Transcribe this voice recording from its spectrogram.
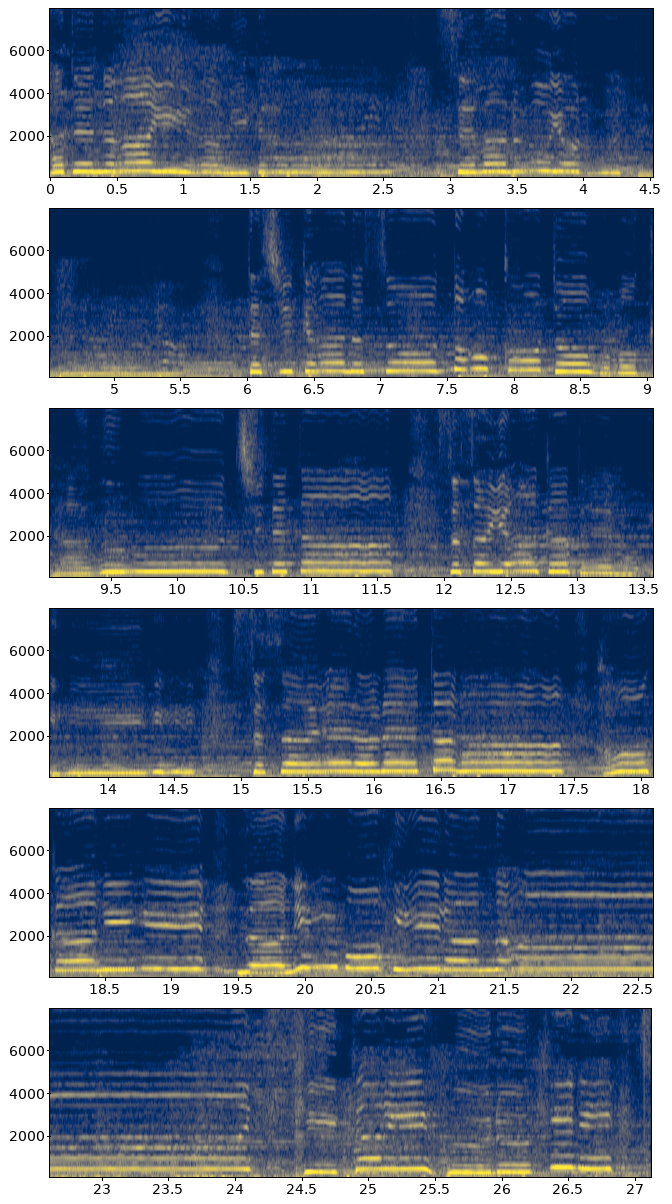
果てない闇が迫る夜で確かなそのことを感じてたささやかでもいい。支えられたら他に何もいらない。光降る日に繋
